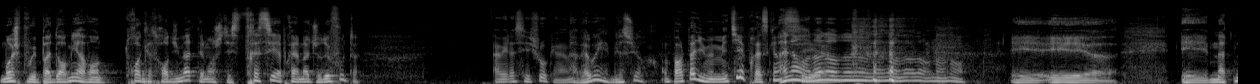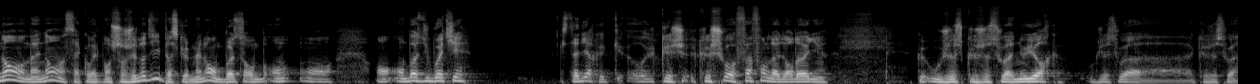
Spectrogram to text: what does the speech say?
Moi, je pouvais pas dormir avant 3-4 heures du mat tellement j'étais stressé après un match de foot. Ah oui, là, c'est chaud quand même. Ah bah oui, bien sûr. On parle pas du même métier presque. hein, Ah non, c'est, non, euh, non, non, non, non, non, non, non, non. Et, et, euh, et maintenant, maintenant, ça a complètement changé notre vie parce que maintenant, on bosse, on, on- on- bosse du boîtier. C'est-à-dire que, que, je, que je sois au fin fond de la Dordogne, que, ou je, que je sois à New York, ou que je sois, à- que je sois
